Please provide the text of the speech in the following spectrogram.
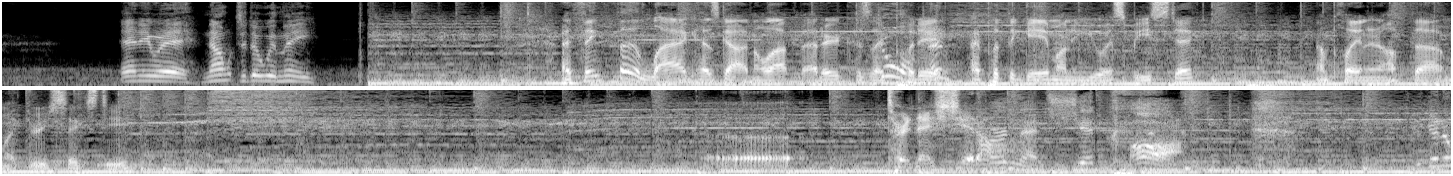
anyway, now what to do with me? I think the lag has gotten a lot better because I Go put on, it. I put the game on a USB stick. I'm playing it off that on my 360. Uh, turn that shit off. Turn that shit off! You're gonna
